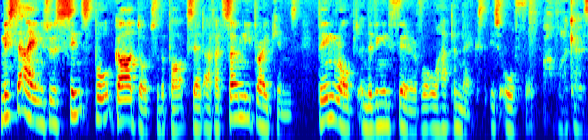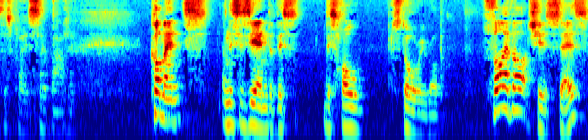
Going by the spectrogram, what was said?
Mr. Ames, who has since bought guard dogs for the park, said, "I've had so many break-ins. Being robbed and living in fear of what will happen next is awful." I want to go to this place so badly. Comments, and this is the end of this this whole story, Rob. Five Arches says,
